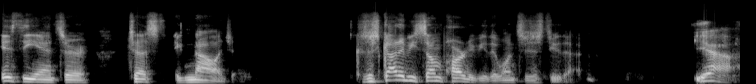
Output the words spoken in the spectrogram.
is the answer. Just acknowledge it. Because there's got to be some part of you that wants to just do that. Yeah.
